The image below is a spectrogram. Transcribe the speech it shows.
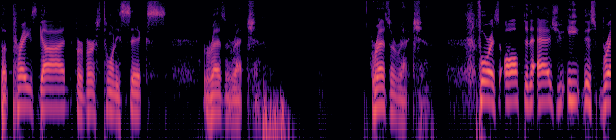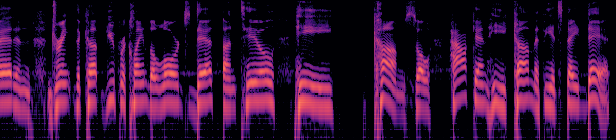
But praise God for verse 26 resurrection. Resurrection. For as often as you eat this bread and drink the cup, you proclaim the Lord's death until he comes. So, how can he come if he had stayed dead?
